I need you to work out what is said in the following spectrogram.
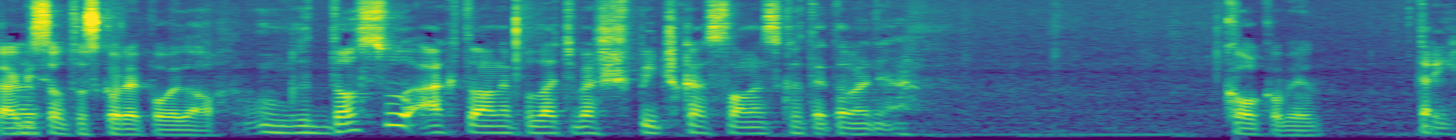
Tak by som to skore povedal. Kto sú aktuálne podľa teba špička slovenského tetovania? Koľko mien? Tri.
